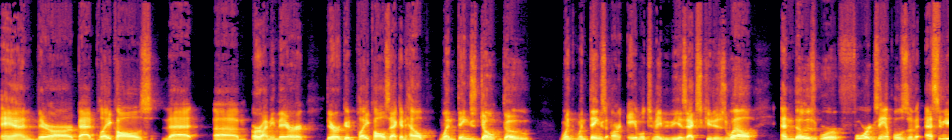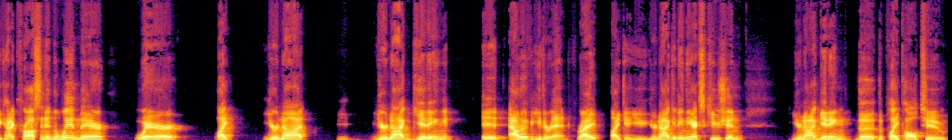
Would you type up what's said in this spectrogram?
And there are bad play calls that, um, or I mean, there are there are good play calls that can help when things don't go when when things aren't able to maybe be as executed as well. And those were four examples of SMU kind of crossing in the wind there, where like you're not you're not getting it out of either end, right? Like you you're not getting the execution, you're not getting the the play call too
